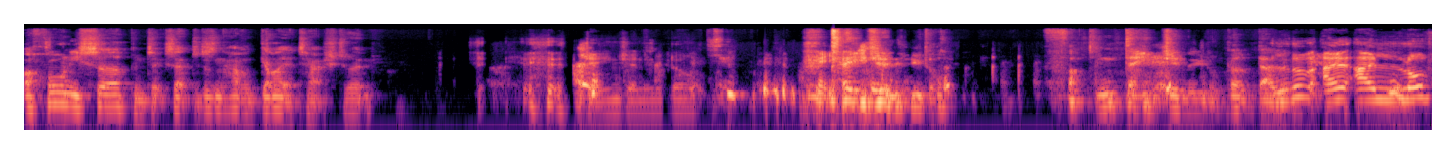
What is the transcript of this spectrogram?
a horny serpent, except it doesn't have a guy attached to it. Danger noodle. Danger noodle. Fucking danger noodle. God I damn it. love, I, I love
